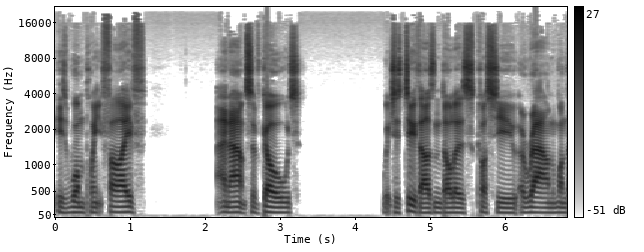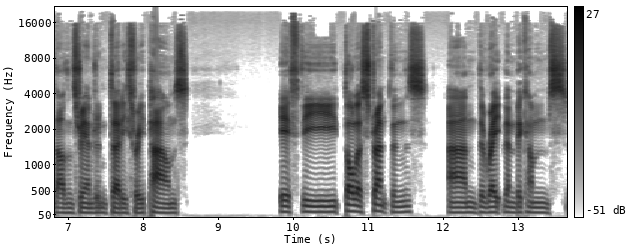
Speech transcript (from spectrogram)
is 1.5, an ounce of gold, which is $2,000, costs you around 1,333 pounds. If the dollar strengthens and the rate then becomes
